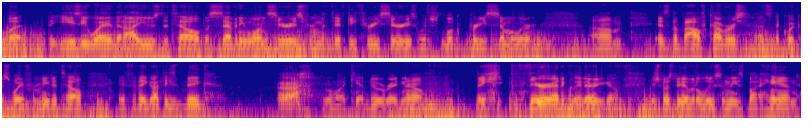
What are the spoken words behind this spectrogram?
but the easy way that I use to tell the 71 series from the 53 series, which look pretty similar, um, is the valve covers. That's the quickest way for me to tell. If they got these big, well, I can't do it right now. they, theoretically, there you go. You're supposed to be able to loosen these by hand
